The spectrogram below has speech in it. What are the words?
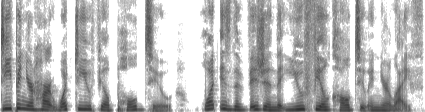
deep in your heart. What do you feel pulled to? What is the vision that you feel called to in your life?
